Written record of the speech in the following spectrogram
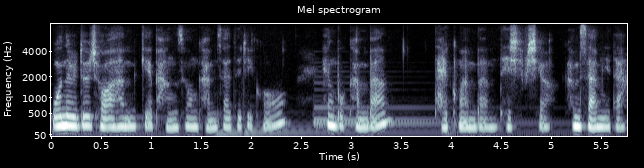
오늘도 저와 함께 방송 감사드리고 행복한 밤, 달콤한 밤 되십시오. 감사합니다.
